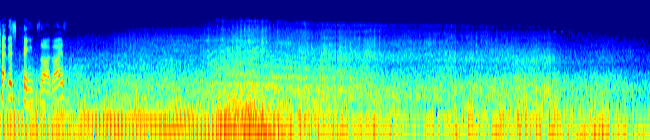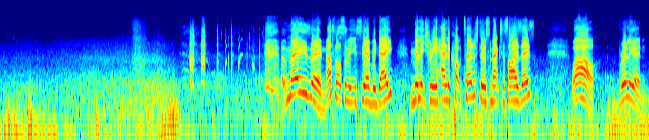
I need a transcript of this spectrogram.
Check this thing, so guys. Amazing! That's not something you see every day. Military helicopter just doing some exercises. Wow, brilliant.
